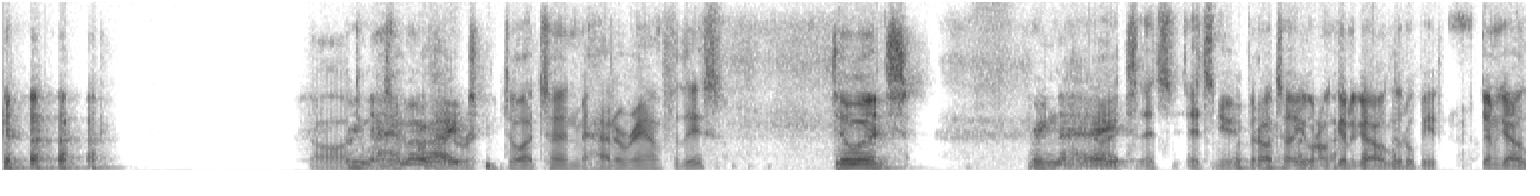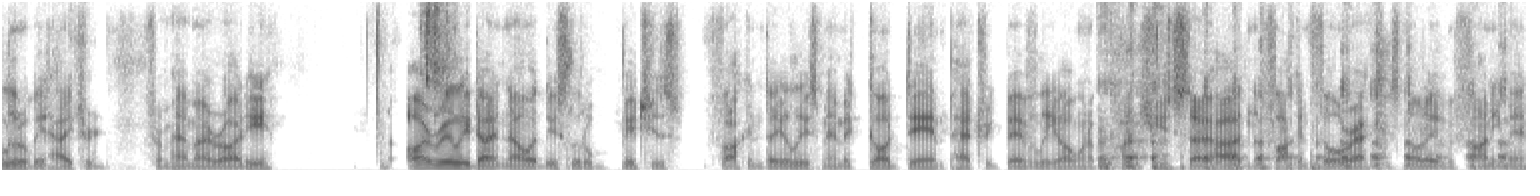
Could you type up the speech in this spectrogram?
Oh, Bring the I hammer my hat out. do I turn my hat around for this? do it. Bring the No, hate. it's, it's it's new, but I'll tell you what. I'm going to go a little bit. Going to go a little bit hatred from Hamo right here. I really don't know what this little bitch's fucking deal is, man. But goddamn, Patrick Beverley, I want to punch you so hard in the fucking thorax. It's not even funny, man.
